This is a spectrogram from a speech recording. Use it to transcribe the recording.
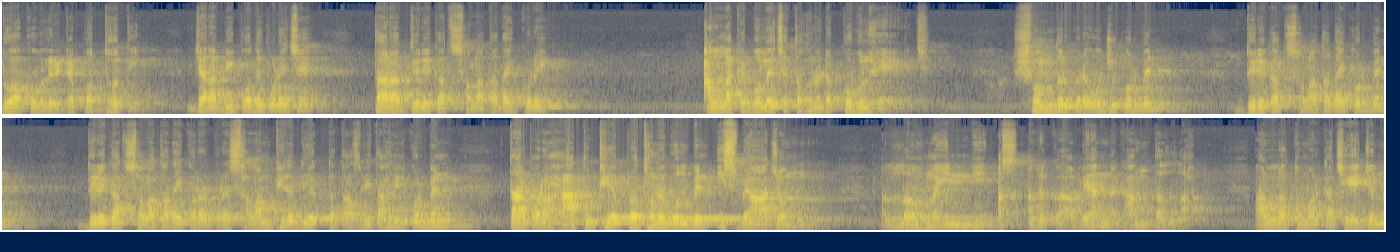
দোয়া কবলের এটা পদ্ধতি। যারা বিপদে পড়েছে, তারা দুই রেখাত সলাত আদায় করে আল্লাহকে বলেছে, তখন এটা কবুল হয়ে গেছে। সুন্দর করে অজু করবেন, দুই রেখাত সলাত আদায় করবেন দুই রেখাত সলাত আদায় করার পরে সালাম ফিরে দু একটা তাসবি তাহলিল করবেন, তারপর হাত উঠিয়ে প্রথমে বলবেন, ইসমে আজম আল্লাহ ইন্নি আস আলকা বেআন্না কান্তাল্লাহ আল্লাহ তোমার কাছে এই জন্য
